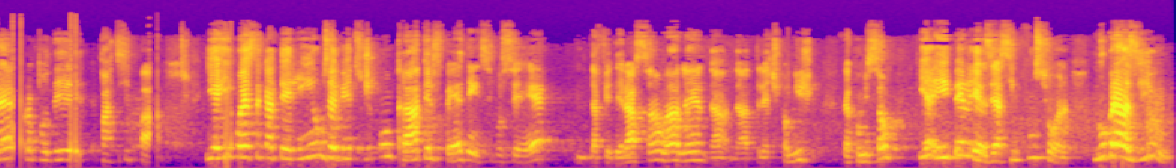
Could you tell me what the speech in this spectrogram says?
né, para poder participar. E aí, com essa carteirinha, os eventos de contrato, eles pedem se você é da federação lá, né, da, da Atlética Commission, da comissão, e aí, beleza, é assim que funciona. No Brasil,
